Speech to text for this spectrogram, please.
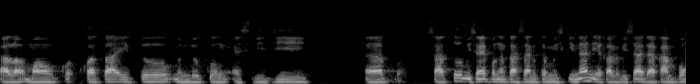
Kalau mau kota itu mendukung SDG satu misalnya pengentasan kemiskinan ya kalau bisa ada kampung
